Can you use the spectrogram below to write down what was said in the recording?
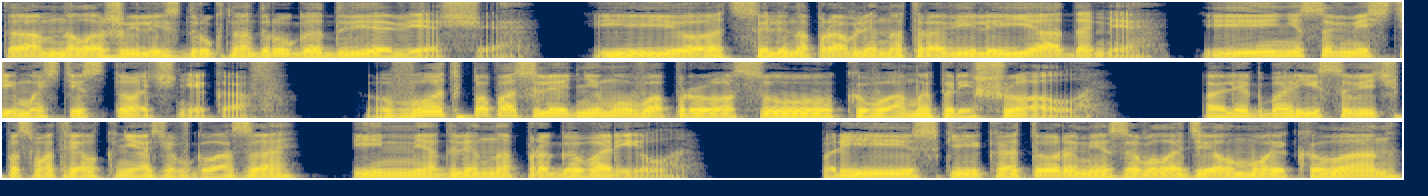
Там наложились друг на друга две вещи. Ее целенаправленно травили ядами и несовместимость источников. Вот по последнему вопросу к вам и пришел. Олег Борисович посмотрел князю в глаза и медленно проговорил. «Прииски, которыми завладел мой клан,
